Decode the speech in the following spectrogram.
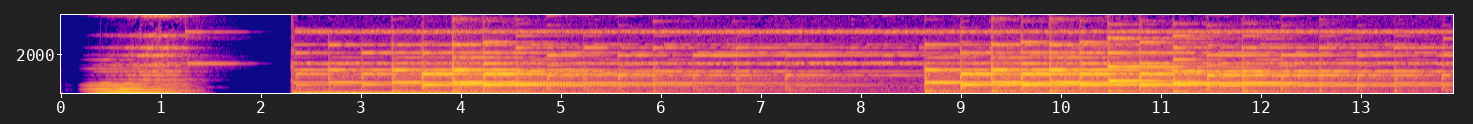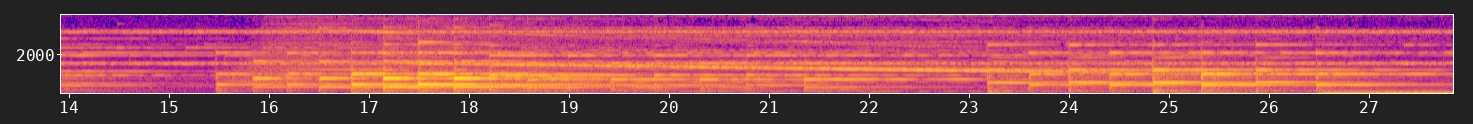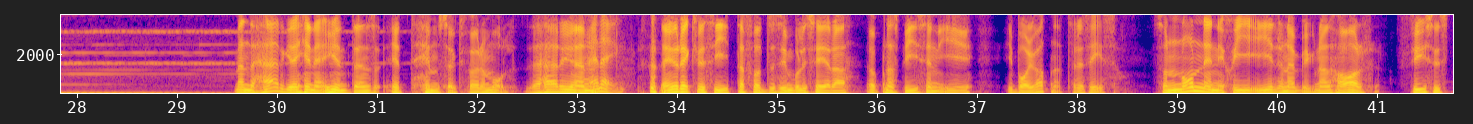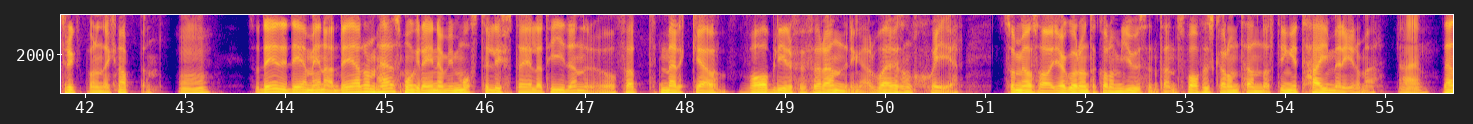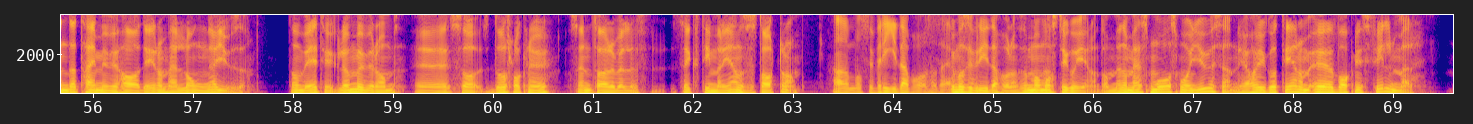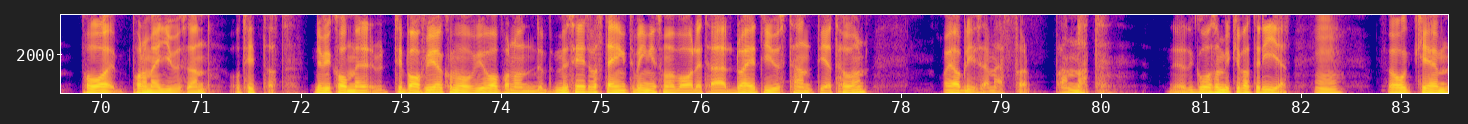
Men det här grejen är ju inte ens ett hemsökt föremål. Det här är ju en, Nej nej. det är ju rekvisita för att symbolisera öppna spisen i, i Borgvattnet. Precis. Så någon energi i den här byggnaden har fysiskt tryckt på den där knappen. Mm. Så det är det jag menar. Det är de här små grejerna vi måste lyfta hela tiden för att märka vad blir det för förändringar? Vad är det som sker? Som jag sa, jag går runt och kollar om ljusen tänds. Varför ska de tändas? Det är inget timer i de här. Nej. Det enda timer vi har det är de här långa ljusen. De vet vi, glömmer vi dem eh, så då slocknar det. Sen tar det väl sex timmar igen så startar de. Ja, de måste vrida på så att säga. Vi måste vrida på dem, så man måste ju gå igenom dem. Men de här små, små ljusen, jag har ju gått igenom övervakningsfilmer på, på de här ljusen och tittat. När vi kommer tillbaka, jag kommer ihåg, vi var på någon, museet var stängt, det var ingen som har varit här. Då är ett ljus tänt i ett hörn. Och jag blir så här, men förbannat. Det går så mycket batterier. Mm. Och eh,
